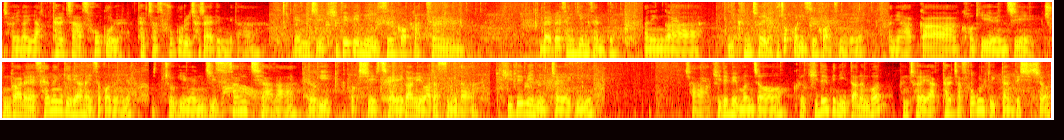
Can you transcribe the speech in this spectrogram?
저희는 약탈자 소굴 약탈자 소굴을 찾아야 됩니다. 왠지 기드빈이 있을 것 같은 맵의 생김새인데 아닌가 이 근처에 무조건 있을 것 같은데. 아니 아까 거기 왠지 중간에 새는 길이 하나 있었거든요. 이쪽이 왠지 수상치 않아. 여기 역시 제 예감이 맞았습니다. 기드빈이 있죠 여기. 자 기드빈 먼저. 그리고 기드빈이 있다는 건 근처에 약탈자 소굴도 있다는 뜻이죠.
